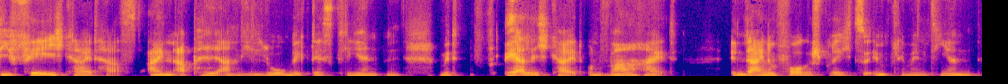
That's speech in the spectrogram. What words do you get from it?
die Fähigkeit hast, einen Appell an die Logik des Klienten mit Ehrlichkeit und Wahrheit in deinem Vorgespräch zu implementieren,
